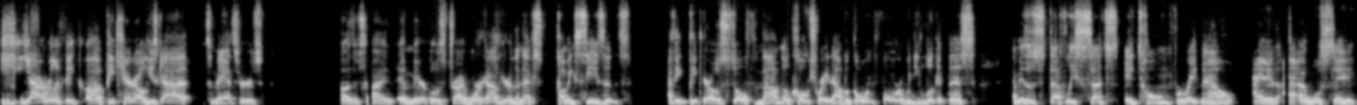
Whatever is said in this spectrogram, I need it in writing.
yeah, I really think uh, Pete Carroll, he's got some answers uh, to try and, and miracles to try and work out here in the next coming seasons. I think Pete Carroll is still a phenomenal coach right now, but going forward, when you look at this, I mean, this definitely sets a tone for right now. And I, I will say,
